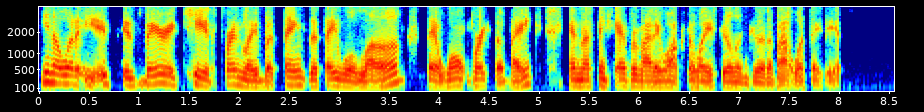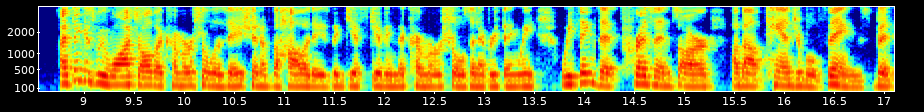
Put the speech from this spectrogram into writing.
you know what, it's, it's very kid friendly, but things that they will love that won't won't break the bank. And I think everybody walks away feeling good about what they did. I think as we watch all the commercialization of the holidays, the gift giving, the commercials and everything, we we think that presents are about tangible things. But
